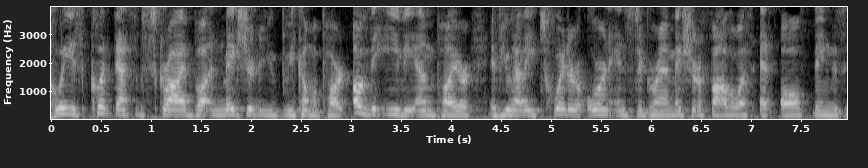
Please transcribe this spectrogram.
Please click that subscribe button. Make sure you become a part of the Eevee Empire. If you have a Twitter or an Instagram, make sure to follow us at All Things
